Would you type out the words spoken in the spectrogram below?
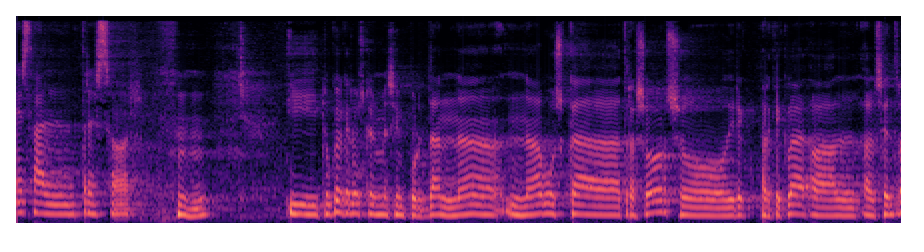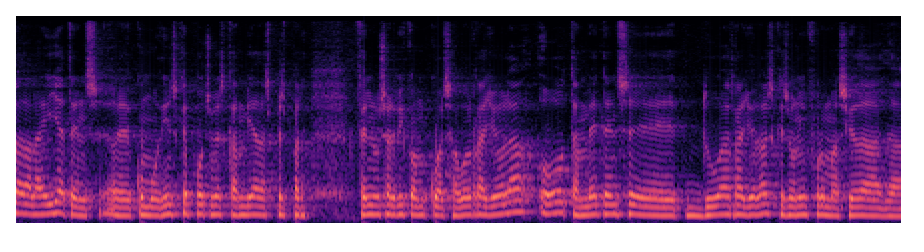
és el tresor Mhm. I tu què creus que és més important? Anar, anar a buscar tresors o direct... Perquè, clar, al, al centre de la illa tens eh, comodins que pots canviar després per fent-lo servir com qualsevol rajola o també tens eh, dues rajoles que són informació de, de,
